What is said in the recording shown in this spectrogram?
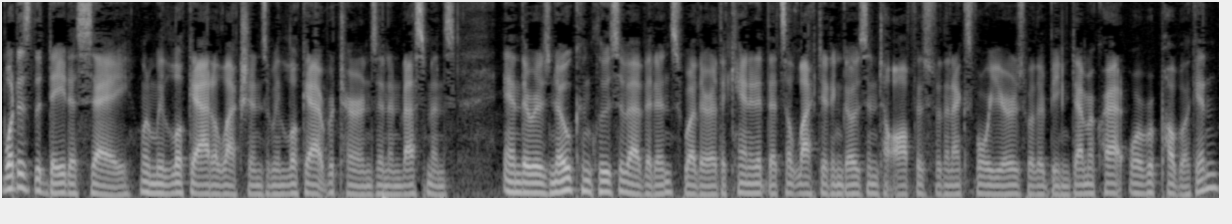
what does the data say when we look at elections and we look at returns and investments? And there is no conclusive evidence whether the candidate that's elected and goes into office for the next four years, whether being Democrat or Republican,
